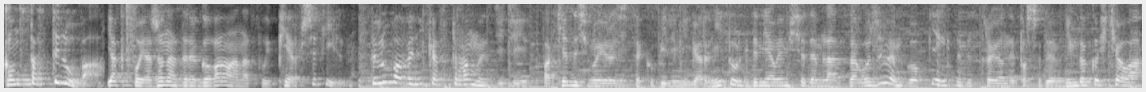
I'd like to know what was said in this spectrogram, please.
Skąd ta styluwa? Jak twoja żona zareagowała na twój pierwszy film? Styluwa wynika z traumy z dzieciństwa. Kiedyś moi rodzice kupili mi garnitur, gdy miałem 7 lat, założyłem go, piękny, wystrojony, poszedłem w nim do kościoła.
